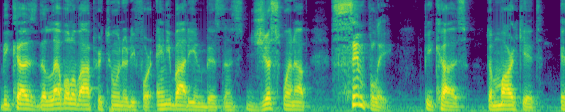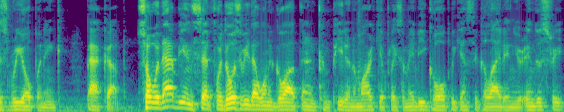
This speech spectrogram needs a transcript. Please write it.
because the level of opportunity for anybody in business just went up simply because the market is reopening back up. So with that being said, for those of you that want to go out there and compete in the marketplace and maybe go up against the Goliath in your industry,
